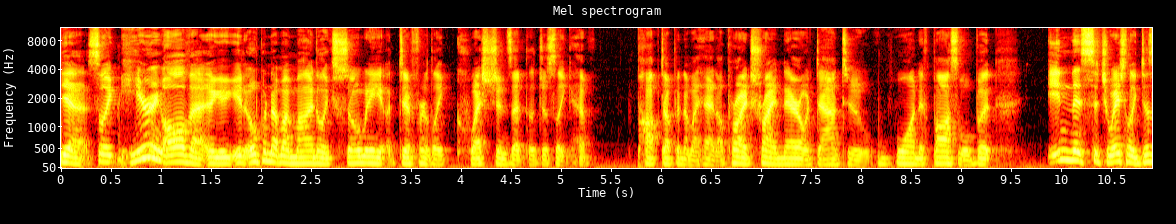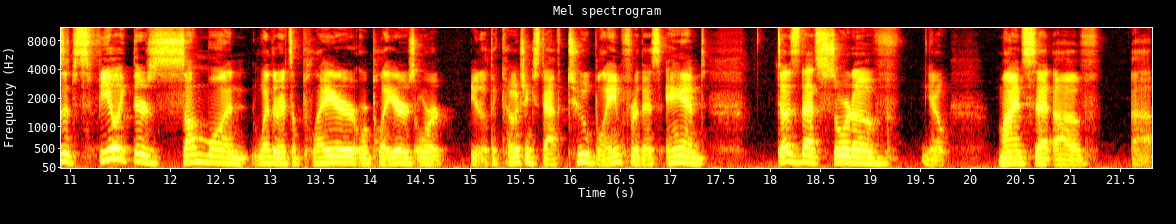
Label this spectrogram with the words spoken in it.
Yeah, so like hearing all that, like, it opened up my mind to like so many different like questions that just like have popped up into my head. I'll probably try and narrow it down to one if possible. But in this situation, like, does it feel like there's someone, whether it's a player or players or you know the coaching staff, to blame for this? And does that sort of you know mindset of uh,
